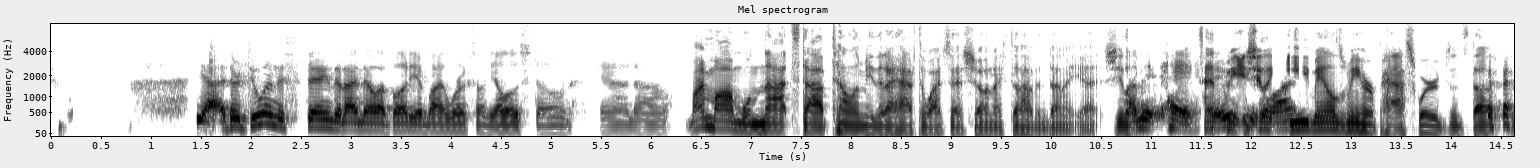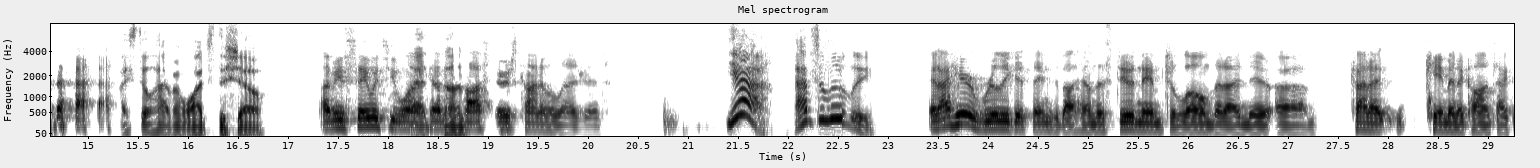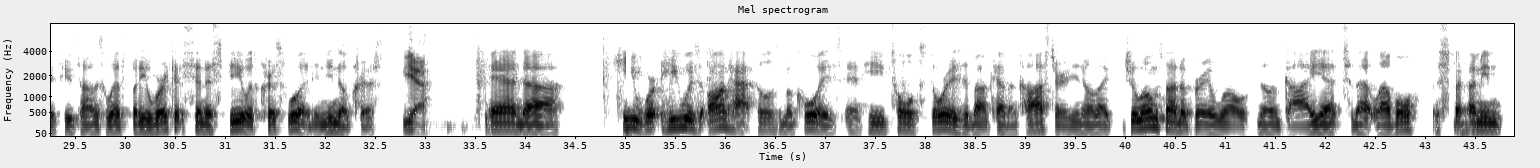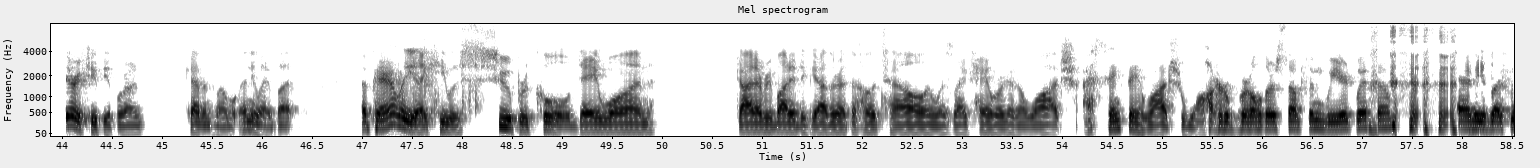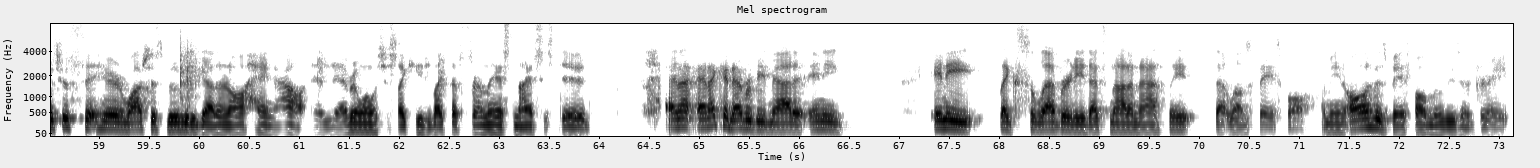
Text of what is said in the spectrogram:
Yeah, they're doing this thing that I know a buddy of mine works on Yellowstone, and uh, my mom will not stop telling me that I have to watch that show, and I still haven't done it yet. She like, I mean, hey, me, she like want. emails me her passwords and stuff. And I still haven't watched the show. I mean, say what you want. That's Kevin done. Costner is kind of a legend. Yeah, absolutely. And I hear really good things about him. This dude named Jalome that I knew, um, kind of came into contact a few times with, but he worked at Cinespia with Chris Wood, and you know Chris. Yeah. And uh, he worked. He was on Hatfields and McCoys, and he told stories about Kevin Costner. You know, like Jalome's not a very well known guy yet to that level. Mm-hmm. I mean, very few people are on Kevin's level anyway. But apparently, like he was super cool day one got everybody together at the hotel and was like, "Hey, we're gonna watch." I think they watched Waterworld or something weird with him, and he's like, "Let's just sit here and watch this movie together and all hang out." And everyone was just like, "He's like the friendliest, nicest dude." And I and I can never be mad at any any like celebrity that's not an athlete that loves baseball. I mean, all of his baseball movies are great.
